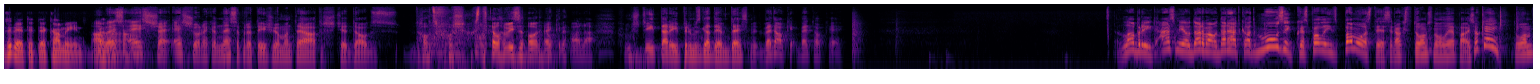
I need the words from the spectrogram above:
ziniet, ir tie kamīni. Abi, es, es, še, es šo nekad nesapratīšu, jo man teātris šķiet daudz, daudz foršāks televizora ekrānā. Un šķiet arī pirms gadiem desmit. Bet ok. Bet okay. Labrīt, esmu jau darbā un darētu kādu mūziku, kas palīdz pamosties. Raksta Toms no Liepājas. Ok, Tom.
